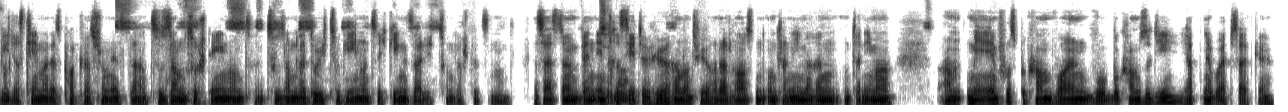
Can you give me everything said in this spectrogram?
wie das Thema des Podcasts schon ist, da zusammenzustehen und zusammen da durchzugehen und sich gegenseitig zu unterstützen. Und das heißt, dann, wenn interessierte Hörerinnen und Hörer da draußen, Unternehmerinnen, Unternehmer ähm, mehr Infos bekommen wollen, wo bekommen sie die? Ihr habt eine Website, gell?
